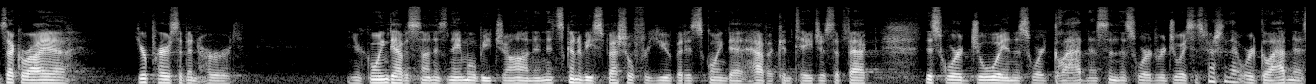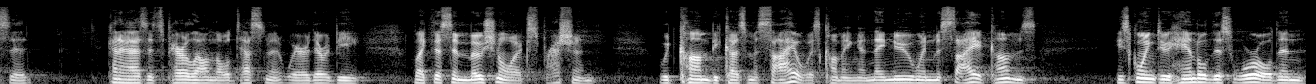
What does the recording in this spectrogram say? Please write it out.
Zechariah, your prayers have been heard. And you're going to have a son. His name will be John. And it's going to be special for you, but it's going to have a contagious effect. This word joy and this word gladness and this word rejoice, especially that word gladness, it, kind of has its parallel in the Old Testament where there would be like this emotional expression would come because Messiah was coming, and they knew when Messiah comes, he's going to handle this world, and,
